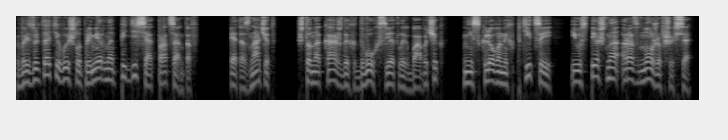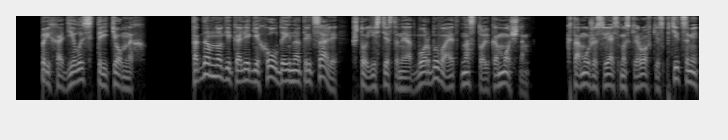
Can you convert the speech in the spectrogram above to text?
В результате вышло примерно 50%. Это значит, что на каждых двух светлых бабочек, не склеванных птицей и успешно размножившихся, приходилось три темных. Тогда многие коллеги Холдейна отрицали, что естественный отбор бывает настолько мощным. К тому же связь маскировки с птицами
